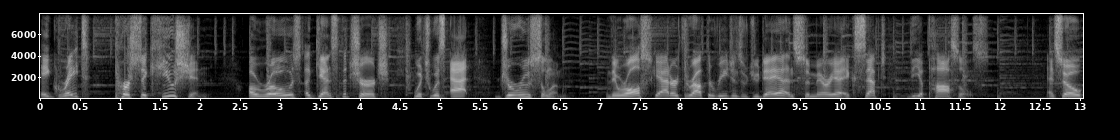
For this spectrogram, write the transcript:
a great persecution arose against the church which was at Jerusalem. They were all scattered throughout the regions of Judea and Samaria except the apostles. And so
